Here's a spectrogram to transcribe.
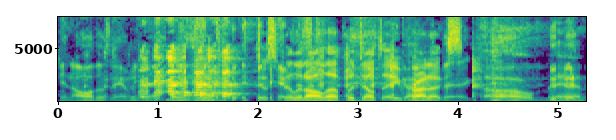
and all those Amity bags. Just fill it all up with Delta A products. bags. Oh, man.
